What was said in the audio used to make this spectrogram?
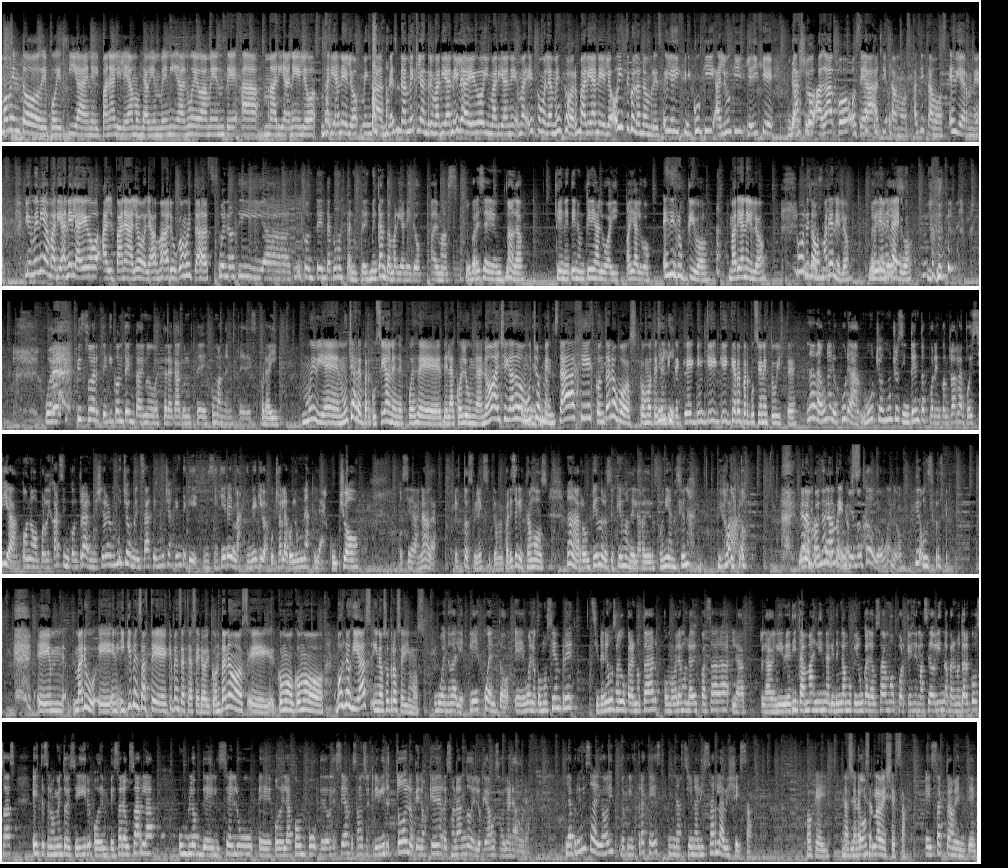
Momento de poesía en el panel y le damos la bienvenida nuevamente a Marianelo. Marianelo, me encanta. Es una mezcla entre Marianela Ego y Mariane. Es como la mejor, Marianelo. Hoy estoy con los nombres. Hoy le dije Cookie a Lucky, le dije Gallo a Gapo. O sea, así estamos, así estamos. Es viernes. Bienvenida Marianela Ego al panel. Hola Maru, ¿cómo estás? Buenos días, muy contenta. ¿Cómo están ustedes? Me encanta Marianelo, además. Me parece, nada, tiene, tiene, tiene algo ahí, hay algo. Es disruptivo. Marianelo. ¿Cómo te llamas? Marianelo. Marianela Ego. bueno, qué suerte, qué contenta de nuevo estar acá con ustedes. ¿Cómo andan ustedes por ahí? Muy bien, muchas repercusiones después de, la columna, ¿no? Han llegado muchos mensajes. Contanos vos cómo te sentiste, ¿Qué, qué, qué, repercusiones tuviste. Nada, una locura. Muchos, muchos intentos por encontrar la poesía, o no, por dejarse encontrar. Me llegaron muchos mensajes, mucha gente que ni siquiera imaginé que iba a escuchar la columna, la escuchó. O sea, nada, esto es un éxito. Me parece que estamos, nada, rompiendo los esquemas de la radiofonía nacional. Digámoslo. En el panel está todo. Bueno, ¿qué vamos a hacer? Em, Maru, eh, ¿y qué pensaste, qué pensaste hacer hoy? Contanos eh, cómo, cómo vos nos guías y nosotros seguimos. Bueno, dale, les cuento. Eh, bueno, como siempre, si tenemos algo para anotar, como hablamos la vez pasada, la, la, libretita más linda que tengamos que nunca la usamos porque es demasiado linda para anotar cosas, este es el momento de seguir o de empezar a usarla un blog del celu eh, o de la compu, de donde sea, empezamos a escribir todo lo que nos quede resonando de lo que vamos a hablar ahora. La premisa de hoy, lo que les traje es nacionalizar la belleza. Ok, nacionalizar la belleza. Exactamente.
